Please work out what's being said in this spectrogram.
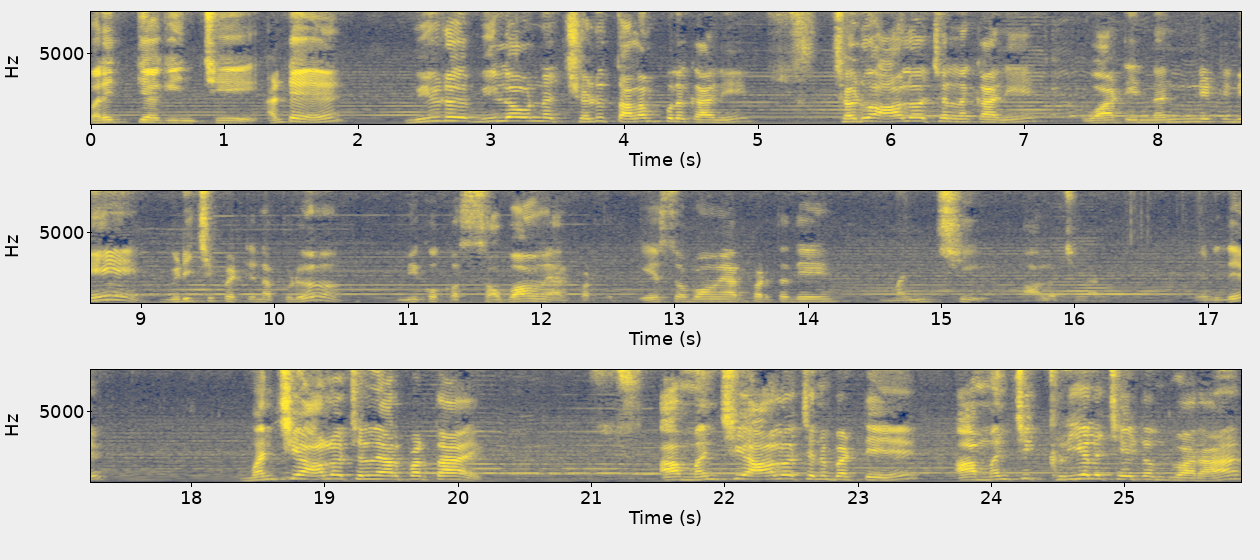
పరిత్యగించి అంటే మీరు మీలో ఉన్న చెడు తలంపులు కానీ చెడు ఆలోచనలు కానీ వాటినన్నిటినీ విడిచిపెట్టినప్పుడు మీకు ఒక స్వభావం ఏర్పడుతుంది. ఏ స్వభావం ఏర్పడుతుంది? మంచి ఆలోచన ఏంటిది? మంచి ఆలోచనలు ఏర్పడతాయి. ఆ మంచి ఆలోచన బట్టి ఆ మంచి క్రియలు చేయటం ద్వారా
